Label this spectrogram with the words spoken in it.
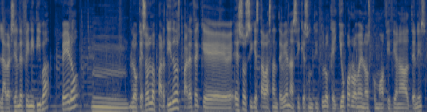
la versión definitiva, pero mm, lo que son los partidos parece que eso sí que está bastante bien, así que es un título que yo por lo menos como aficionado al tenis,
